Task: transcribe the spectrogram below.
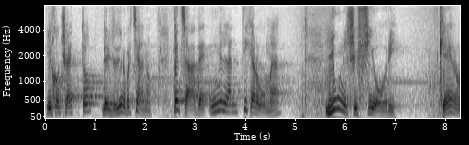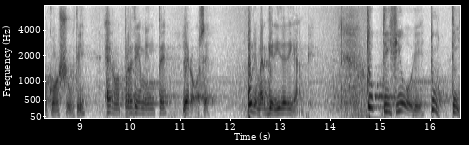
il concetto del giardino persiano. Pensate, nell'antica Roma gli unici fiori che erano conosciuti erano praticamente le rose o le margherite dei campi. Tutti i fiori, tutti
